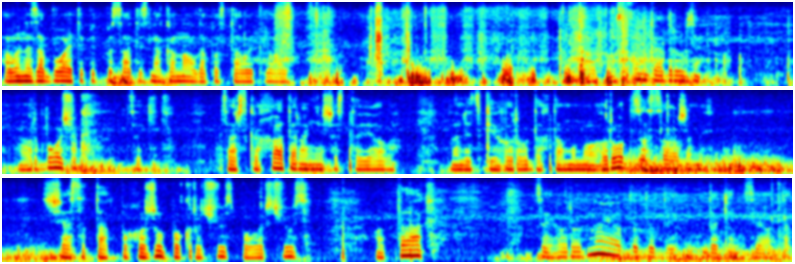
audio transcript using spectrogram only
А ви не забувайте підписатись на канал та поставити лайк. Так, місцинка, друзі. Горбочок. Це тут царська хата раніше стояла на людських городах. Там воно город засаджений. Зараз отак похожу, покручусь, поверчусь. Отак. Цей город. Ну і ото туди до кінця отак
